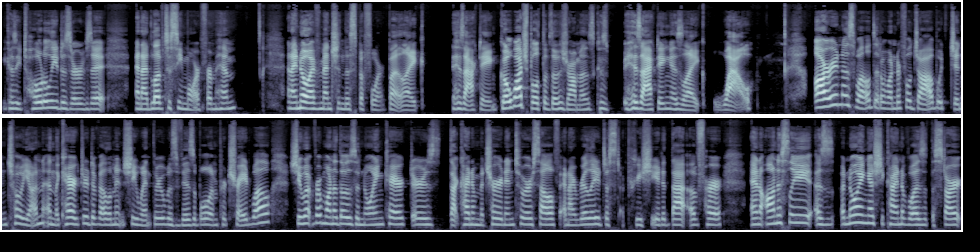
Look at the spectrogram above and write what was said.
because he totally deserves it. And I'd love to see more from him. And I know I've mentioned this before, but like his acting. Go watch both of those dramas because his acting is like wow. Arin as well did a wonderful job with Jin Cho-yeon, and the character development she went through was visible and portrayed well. She went from one of those annoying characters that kind of matured into herself, and I really just appreciated that of her. And honestly, as annoying as she kind of was at the start,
